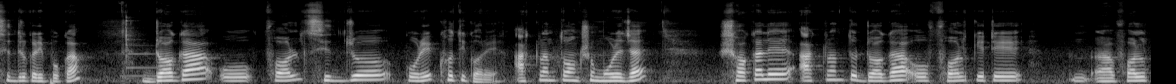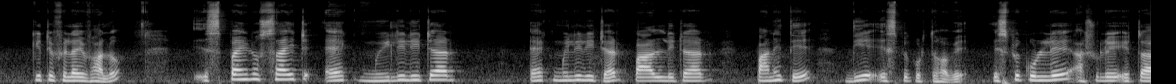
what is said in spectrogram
ছিদ্রকারী পোকা, ডগা ও ফল ছিদ্র করে ক্ষতি করে, আক্রান্ত অংশ মরে যায়। সকালে আক্রান্ত ডগা ও ফল কেটে ফল কেটে ফেলাই ভালো। স্পাইনোসাইট এক মিলিলিটার এক মিলিলিটার পার লিটার পানিতে দিয়ে স্প্রে করতে হবে। স্প্রে করলে আসলে এটা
